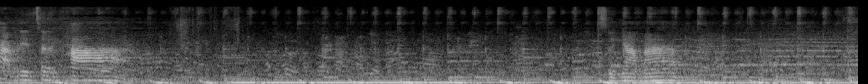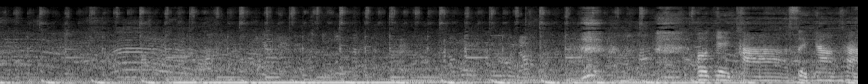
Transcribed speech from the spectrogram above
ค่ะ เรียนเชิญค่ะสวยงามมาก โอเคค่ะสวยงามค่ะ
